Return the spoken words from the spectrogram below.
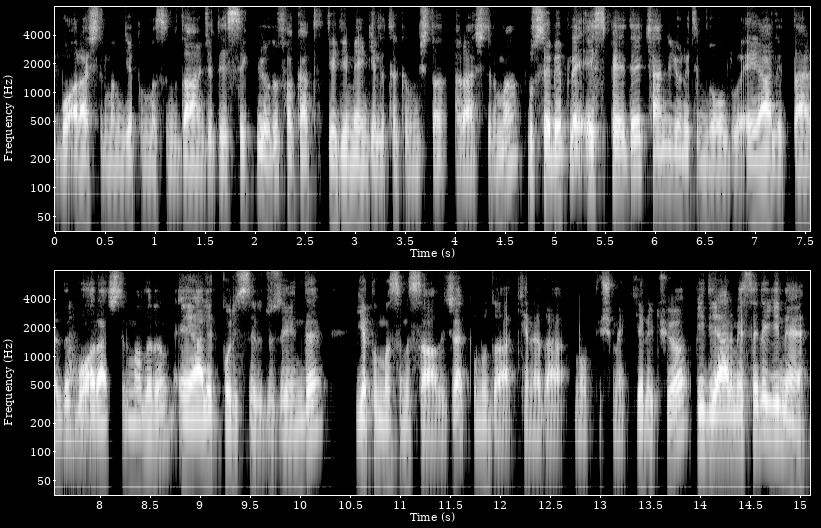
bu araştırmanın yapılmasını daha önce destekliyordu fakat dediğim engeli takılmıştı araştırma. Bu sebeple SPD kendi yönetimde olduğu eyaletlerde bu araştırmaların eyalet polisleri düzeyinde yapılmasını sağlayacak. Bunu da kenara not düşmek gerekiyor. Bir diğer mesele yine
